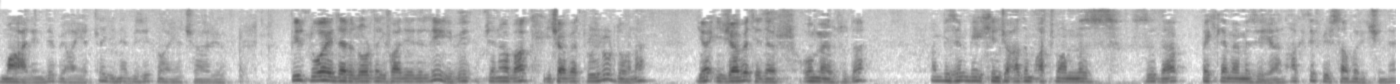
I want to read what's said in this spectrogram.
Malinde bir ayetle yine bizi duaya çağırıyor. Biz dua ederiz orada ifade edildiği gibi Cenab-ı Hak icabet buyurur da ona ya icabet eder o mevzuda bizim bir ikinci adım atmamızı da beklememizi yani aktif bir sabır içinde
